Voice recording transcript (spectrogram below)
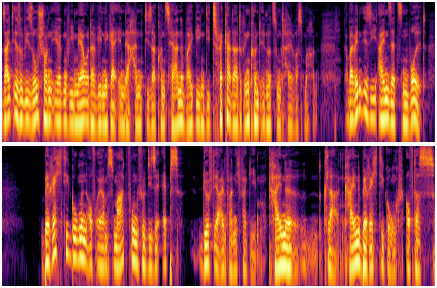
seid ihr sowieso schon irgendwie mehr oder weniger in der Hand dieser Konzerne, weil gegen die Tracker da drin könnt ihr nur zum Teil was machen. Aber wenn ihr sie einsetzen wollt, Berechtigungen auf eurem Smartphone für diese Apps dürft ihr einfach nicht vergeben. Keine, klar, keine Berechtigung auf das,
